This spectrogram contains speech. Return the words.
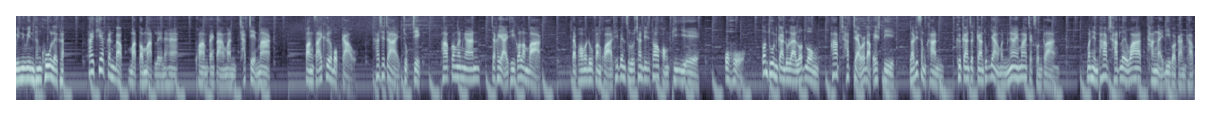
วินวินทั้งคู่เลยครับ ถ้าเทียบกันแบบหมัดต่อหมัดเลยนะฮะ ความแตกต่างมันชัดเจนมาก ฝั่งซ้ายคือระบบเก่า ค่าใช้จ่ายจุกจิก ภาพก็งานๆจะขยายทีก็ลำบาก แต่พอมาดูฝั่งขวาที่เป็นโซลูชันดิจิทัลของ PEA โอ้โห ต้นทุนการดูแลลดลง ภาพชัดแจ๋วระดับ HD แล้วที่สำคัญ คือการจัดการทุกอย่างมันง่ายมากจากส่วนกลาง มันเห็นภาพชัดเลยว่าทางไหนดีกว่ากันครับ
